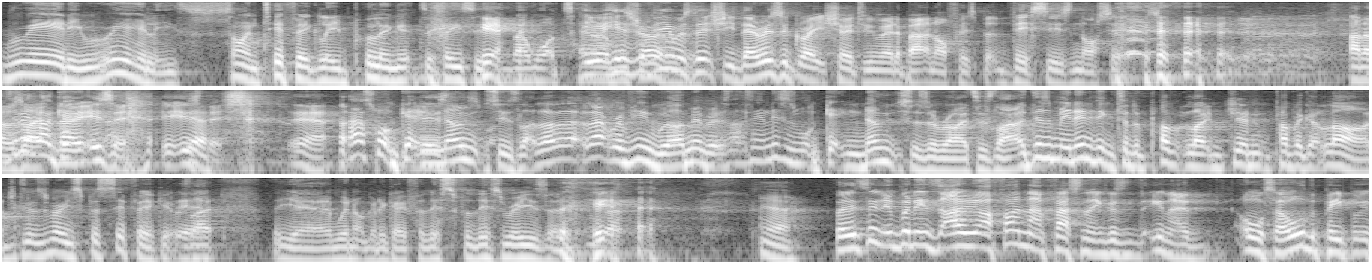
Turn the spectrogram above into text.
really, really scientifically pulling it to pieces Yeah. about what terrible his show review was literally, there is a great show to be made about an office, but this is not it. and I was like, like no, getting- it is it. It is Yeah. this. Yeah. That's what getting is notes is like. That, that review, I remember, it's, I think this is what getting notes as a writer is like. It doesn't mean anything to the pub, like gen, public at large because it was very specific. It was Yeah. like, yeah, we're not going to go for this for this reason. But- yeah. But it's, but it's, I, I find that fascinating because, you know, also all the people,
